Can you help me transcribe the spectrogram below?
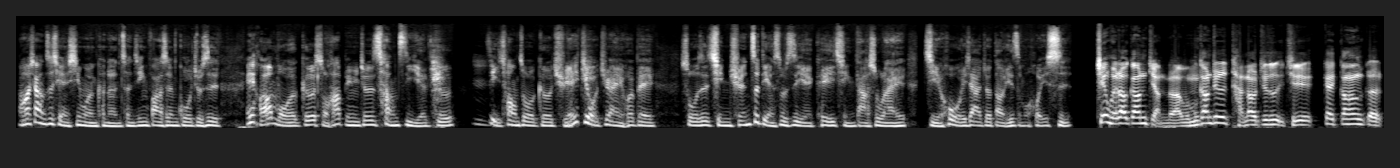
然后像之前新闻可能曾经发生过，就是哎，好像某个歌手他明明就是唱自己的歌，自己创作的歌曲，哎，结果居然也会被说是侵权。这点是不是也可以请大叔来解惑一下，就到底怎么回事？先回到刚刚讲的，我们刚刚就是谈到，就是其实在刚刚的。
